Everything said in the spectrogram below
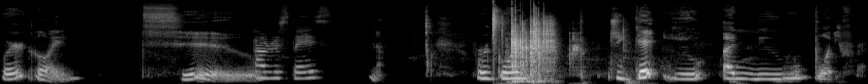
We're going to. Outer space? No, we're going to get you a new boyfriend.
